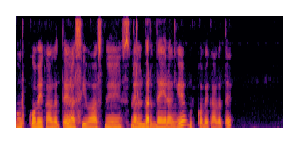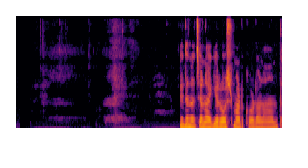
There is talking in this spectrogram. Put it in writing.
ಹುರ್ಕೋಬೇಕಾಗತ್ತೆ. ಹಸಿ ವಾಸನೆ ಸ್ಮೆಲ್ ಬರದೇ ಇರೋಂಗೆ ಹುರ್ಕೋಬೇಕಾಗತ್ತೆ. ಇದನ್ನು ಚೆನ್ನಾಗಿ ರೋಸ್ಟ್ ಮಾಡ್ಕೊಳ್ಳೋಣ ಅಂತ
